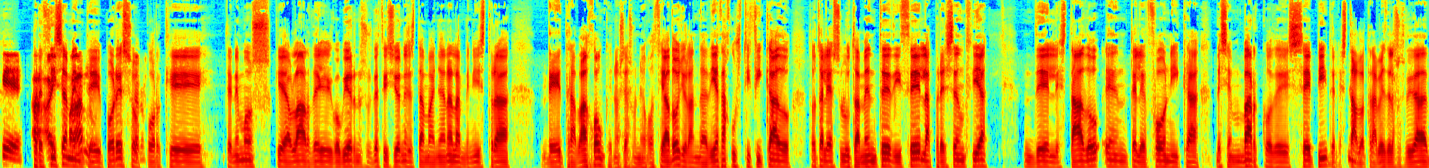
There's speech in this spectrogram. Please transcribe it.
que Precisamente por eso, porque tenemos que hablar del gobierno y sus decisiones. Esta mañana la ministra de Trabajo, aunque no sea su negociado, Yolanda Díaz, ha justificado total y absolutamente, dice, la presencia del Estado en Telefónica, desembarco de SEPI, del Estado a través de la Sociedad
